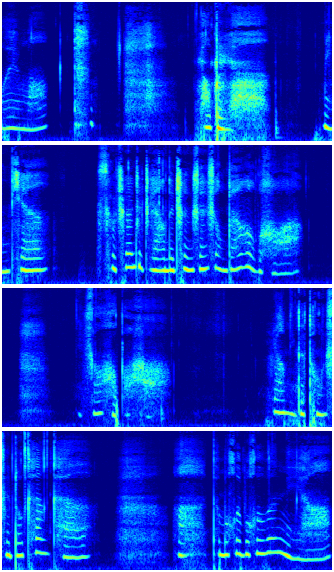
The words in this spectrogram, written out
谓吗？要不然？明天就穿着这样的衬衫上班好不好啊？你说好不好？让你的同事都看看啊，他们会不会问你呀？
